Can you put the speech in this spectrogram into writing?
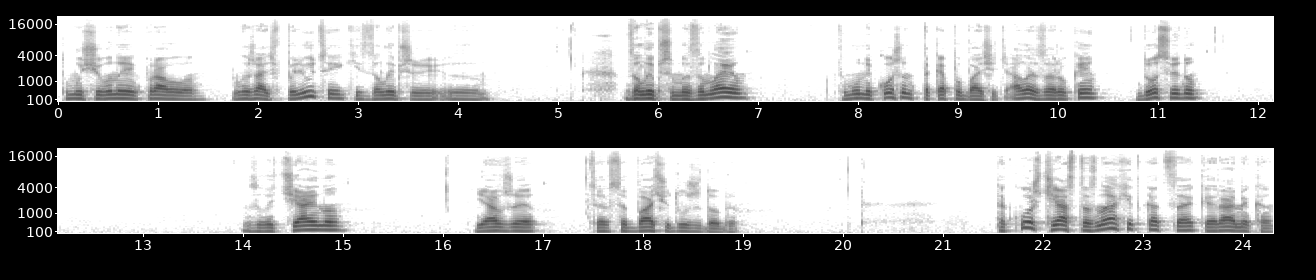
тому що вони, як правило, лежать в пилюці, якісь залипші, е, залипшими землею. Тому не кожен таке побачить. Але за роки досвіду, звичайно, я вже це все бачу дуже добре. Також часта знахідка це кераміка.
